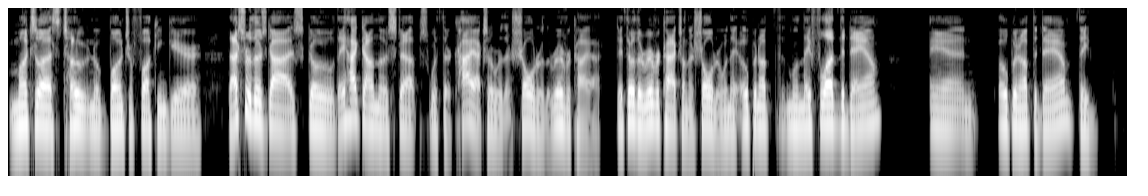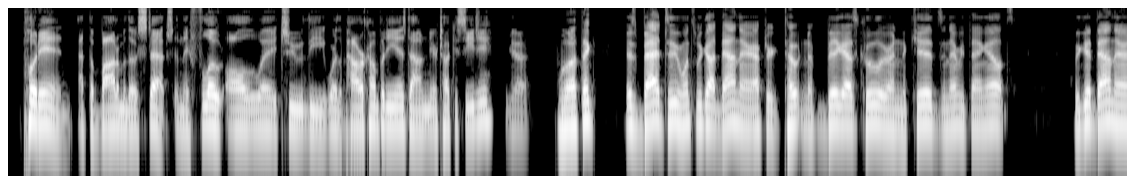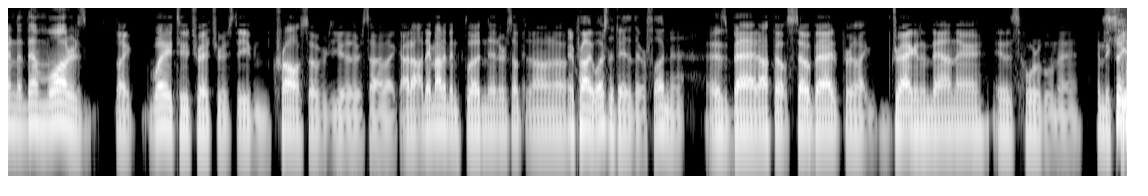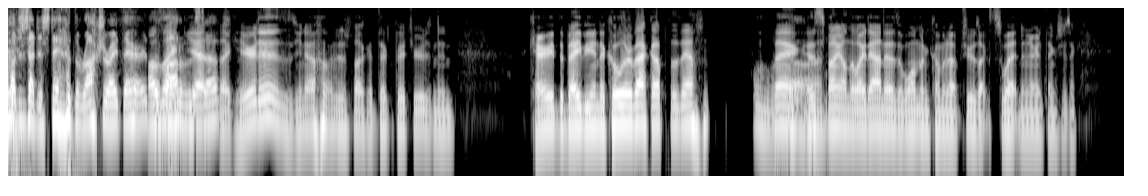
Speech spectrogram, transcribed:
much less toting a bunch of fucking gear. That's where those guys go. They hike down those steps with their kayaks over their shoulder, the river kayak. They throw the river kayaks on their shoulder when they open up, when they flood the dam and open up the dam. They put in at the bottom of those steps and they float all the way to the where the power company is down near Tuckasegee. Yeah. Well, I think it was bad too. Once we got down there, after toting a big ass cooler and the kids and everything else, we get down there and the damn water's like way too treacherous to even cross over to the other side. Like I don't, they might have been flooding it or something. I don't know. It probably was the day that they were flooding it. It was bad. I felt so bad for like dragging them down there. It was horrible, man. And the so kid, y'all just had to stand at the rocks right there at the like, bottom of the steps. like here it is, you know. just fucking took pictures and then carried the baby in the cooler back up the damn oh thing. It was funny on the way down. There was a woman coming up. She was like sweating and everything. She's like,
